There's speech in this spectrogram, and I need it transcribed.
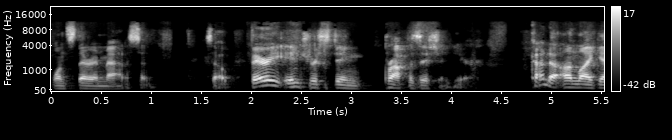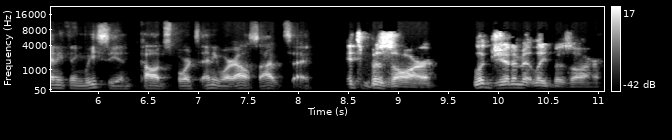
once they're in Madison. So, very interesting proposition here. Kind of unlike anything we see in college sports anywhere else, I would say. It's bizarre, legitimately bizarre,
